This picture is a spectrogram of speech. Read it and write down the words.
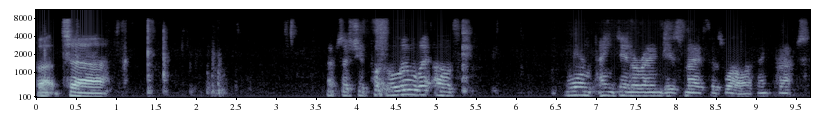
but uh, perhaps I should put a little bit of warm paint in around his mouth as well, I think, perhaps.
